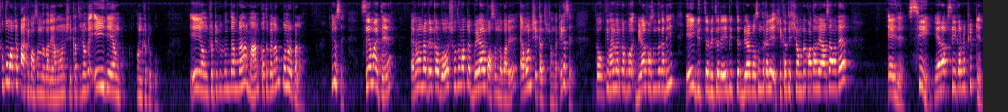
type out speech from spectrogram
শুধুমাত্র পাখি পছন্দ করে এমন শিক্ষার্থীর সংখ্যা, এই যে অংশটুকু। এই অংশটুকু কিন্তু আমরা মান কত পেলাম? পনেরো পেলাম। ঠিক আছে? সেম হইতে এখন আমরা বের করব শুধুমাত্র বিড়াল পছন্দ করে এমন শিক্ষার্থীর সংখ্যা, ঠিক আছে? তো কীভাবে বের করব? বিড়াল পছন্দকারী, এই বৃত্তের ভিতরে, এই বৃত্তের বিড়াল পছন্দকারী শিক্ষার্থীর সংখ্যা কত দেওয়া আছে আমাদের? এই যে সি এন অফ সি করবে ফিফটিন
